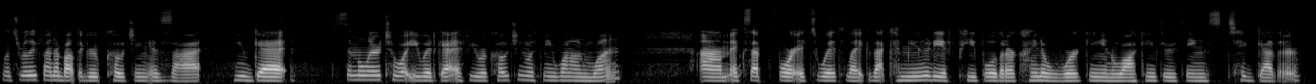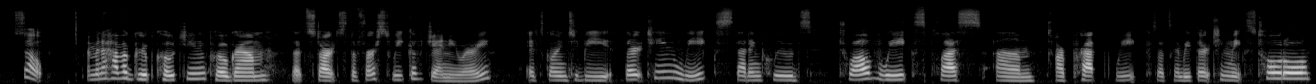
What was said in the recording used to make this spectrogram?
What's really fun about the group coaching is that you get similar to what you would get if you were coaching with me one on one, except for it's with like that community of people that are kind of working and walking through things together. So, I'm going to have a group coaching program that starts the first week of January. It's going to be 13 weeks that includes 12 weeks plus um, our prep week. So it's going to be 13 weeks total.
